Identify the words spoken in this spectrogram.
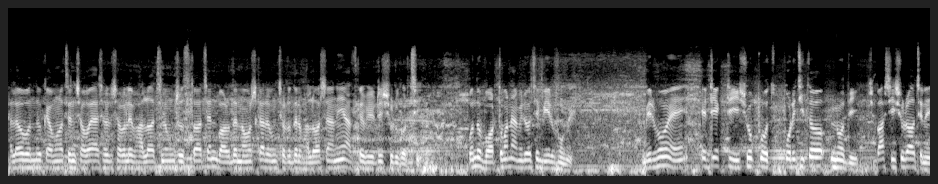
হ্যালো বন্ধু, কেমন আছেন সবাই? আশা করি সকলে ভালো আছেন এবং সুস্থ আছেন। বড়দের নমস্কার এবং ছোটদের ভালোবাসা নিয়ে আজকের ভিডিওটি শুরু করছি। বন্ধু, বর্তমানে আমি রয়েছি বীরভূমে। বীরভূমে এটি একটি সুপরিচিত নদী বা শিশুরাও চেনে।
